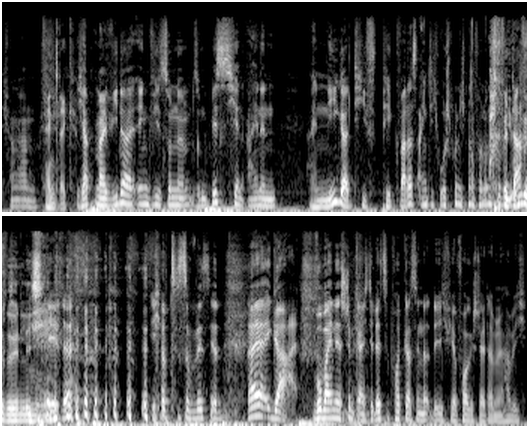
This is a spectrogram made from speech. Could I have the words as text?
Ich fange an. Hendrik. Ich habe mal wieder irgendwie so, eine, so ein bisschen einen, einen Negativ-Pick. War das eigentlich ursprünglich mal von uns so Wie gedacht? ungewöhnlich. Nee, ne? ich habe das so ein bisschen. Naja, egal. Wobei, ne, das stimmt gar nicht. Der letzte Podcast, den, den ich hier vorgestellt habe, den habe ich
